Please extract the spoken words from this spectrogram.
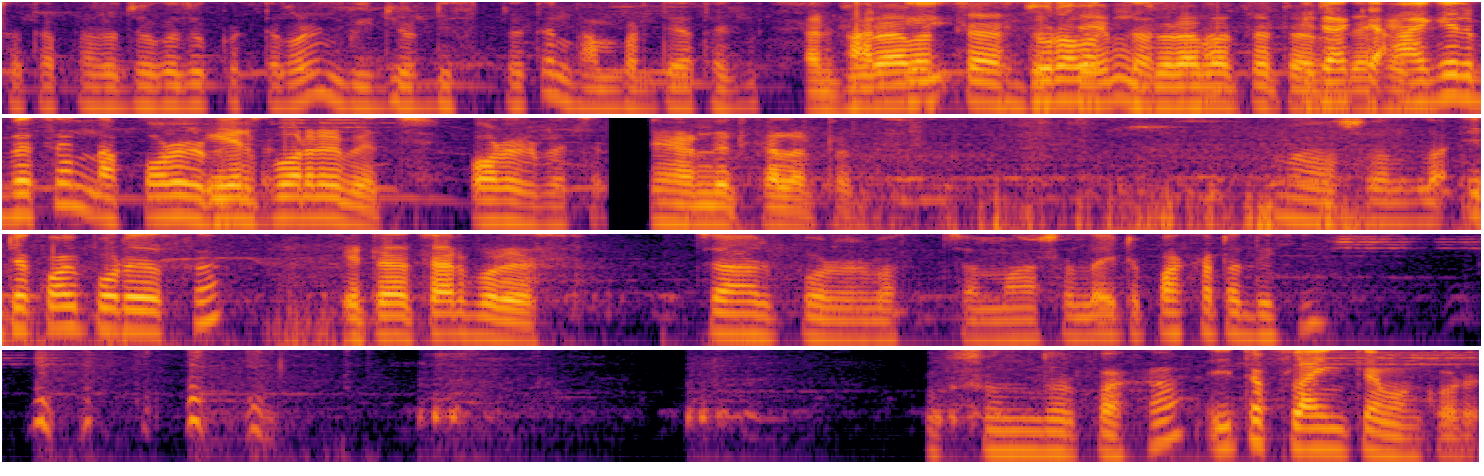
সাথে আপনারা যোগাযোগ করতে পারেন। ভিডিও ডিসপ্লেতে নাম্বার দেওয়া থাকবে। আর জোড়া বাচ্চা জোড়া বাচ্চা জোড়া বাচ্চাটা এটা কি আগের বেচেন না পরের এর পরের বেচ। পরের বেচেন। হান্ড্রেড কালার টানছে মাশাআল্লাহ। এটা কয় পরে আছে? এটা চার পরে আছে। চার পরের বাচ্চা মাশাআল্লাহ। এটা পাখাটা দেখি। খুব সুন্দর পাখা। এটা ফ্লাইং কেমন করে?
